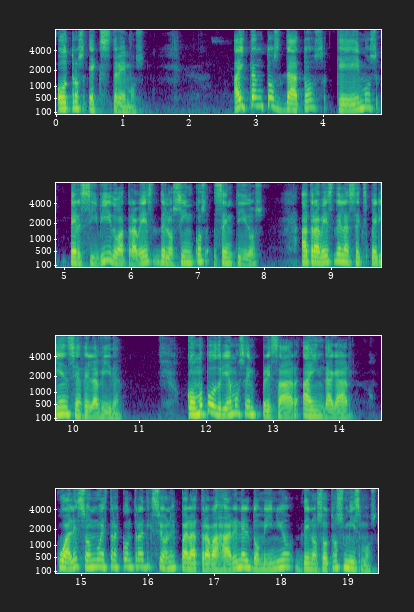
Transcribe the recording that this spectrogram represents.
otros extremos. Hay tantos datos que hemos percibido a través de los cinco sentidos, a través de las experiencias de la vida. ¿Cómo podríamos empezar a indagar cuáles son nuestras contradicciones para trabajar en el dominio de nosotros mismos,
